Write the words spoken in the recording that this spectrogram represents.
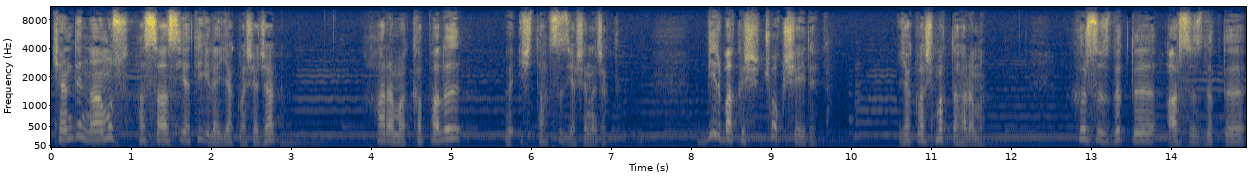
kendi namus hassasiyeti ile yaklaşacak, harama kapalı ve iştahsız yaşanacaktı. Bir bakış çok şeydi. Yaklaşmak da harama. Hırsızlıktı, arsızlıktı,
